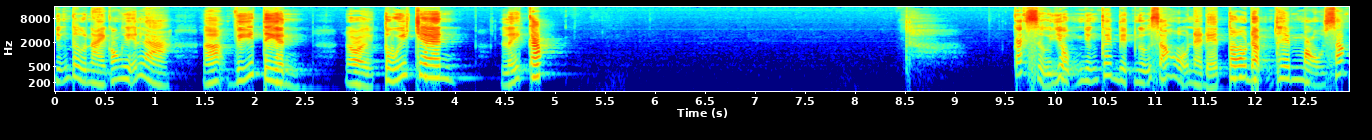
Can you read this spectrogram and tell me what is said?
Những từ này có nghĩa là đó, ví tiền, rồi túi trên, lấy cắp. Cách sử dụng những cái biệt ngữ xã hội này để tô đậm thêm màu sắc,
